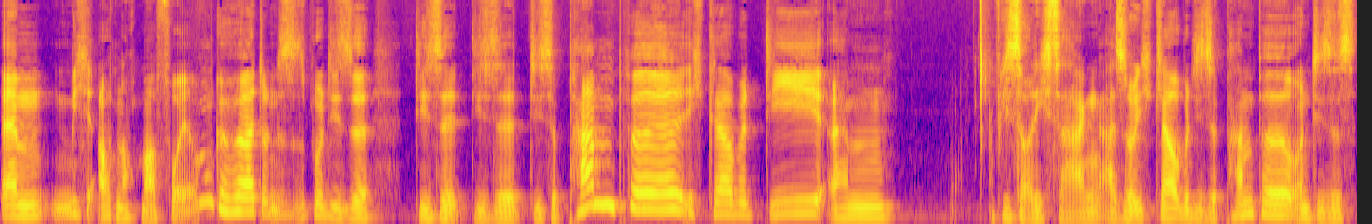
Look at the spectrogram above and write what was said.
ähm, mich auch noch mal vorher umgehört und es ist wohl diese, diese, diese, diese Pampe, ich glaube, die, ähm, wie soll ich sagen, also ich glaube, diese Pampe und dieses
